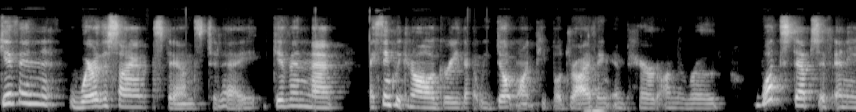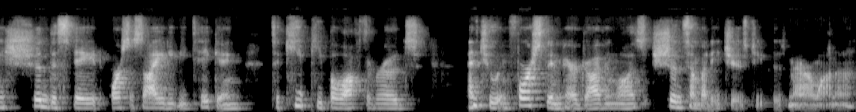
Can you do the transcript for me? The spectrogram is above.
Given where the science stands today, given that I think we can all agree that we don't want people driving impaired on the road, what steps, if any, should the state or society be taking to keep people off the roads and to enforce the impaired driving laws should somebody choose to use marijuana?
